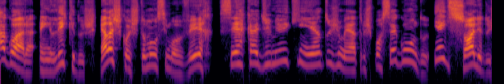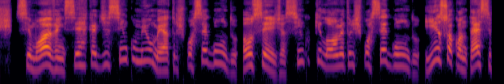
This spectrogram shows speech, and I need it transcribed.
Agora, em líquidos, elas costumam se mover cerca de 1.500 metros por segundo, e em sólidos se movem cerca de 5.000 metros por segundo, ou seja, 5 km por segundo. E isso acontece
